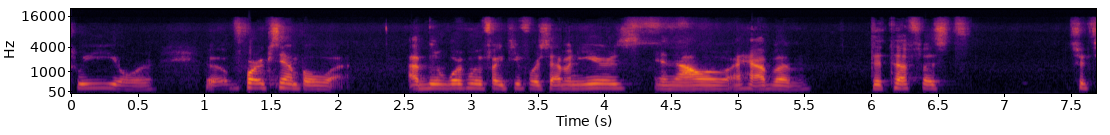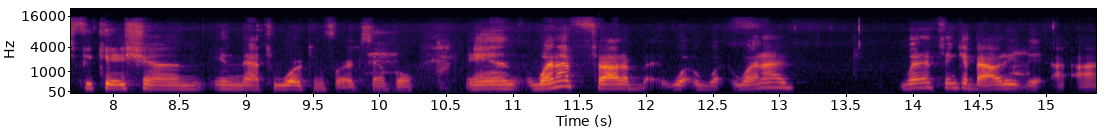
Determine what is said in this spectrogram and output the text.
three or, for example, I've been working with IT for seven years and now I have um, the toughest certification in networking, for example. And when I thought about, when I, when I think about it, I, I,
